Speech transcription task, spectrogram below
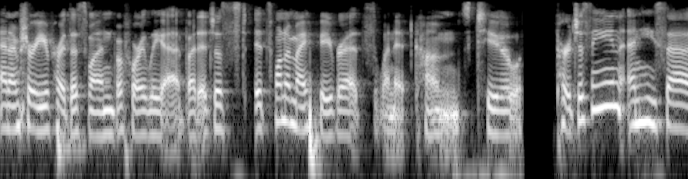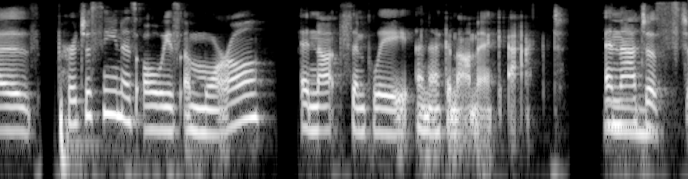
And I'm sure you've heard this one before, Leah, but it just, it's one of my favorites when it comes to purchasing. And he says, purchasing is always a moral and not simply an economic act. And mm. that just,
